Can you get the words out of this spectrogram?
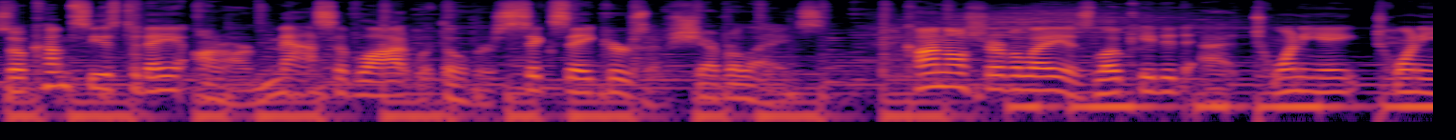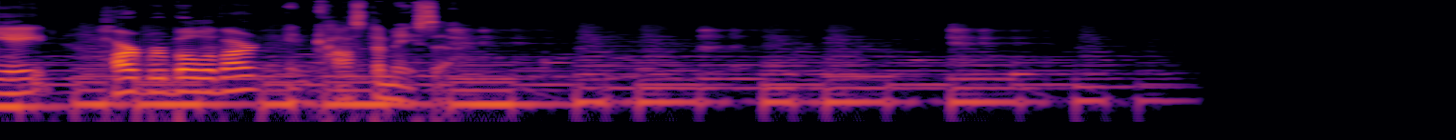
So come see us today on our massive lot with over 6 acres of Chevrolets. Connell Chevrolet is located at 2828 Harbor Boulevard in Costa Mesa.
